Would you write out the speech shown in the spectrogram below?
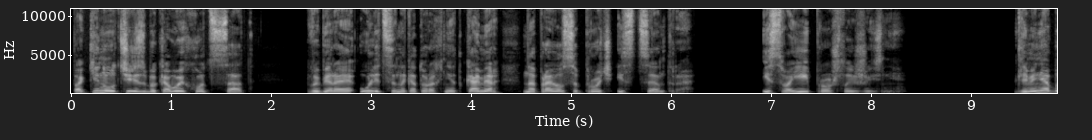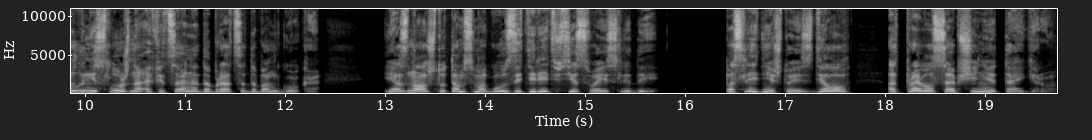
Покинул через боковой ход сад, выбирая улицы, на которых нет камер, направился прочь из центра, из своей прошлой жизни. Для меня было несложно официально добраться до Бангкока. Я знал, что там смогу затереть все свои следы. Последнее, что я сделал, отправил сообщение Тайгеру.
